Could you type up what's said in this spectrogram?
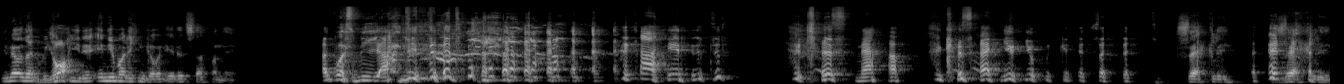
You know that Yeah. Wikipedia, anybody can go and edit stuff on there. It was me. I did it. I edited it just now because I knew you were going to say Exactly. Exactly.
